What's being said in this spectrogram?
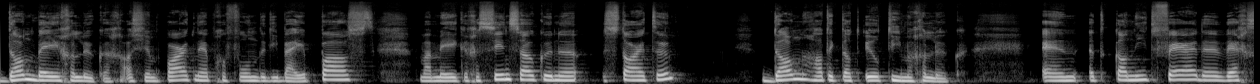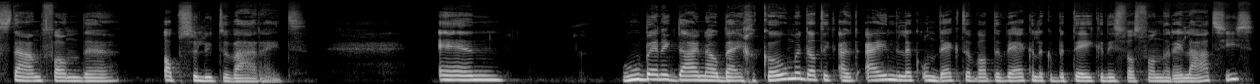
dan ben je gelukkig. Als je een partner hebt gevonden die bij je past, waarmee ik een gezin zou kunnen starten, dan had ik dat ultieme geluk. En het kan niet verder wegstaan van de absolute waarheid. En hoe ben ik daar nou bij gekomen dat ik uiteindelijk ontdekte wat de werkelijke betekenis was van relaties?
